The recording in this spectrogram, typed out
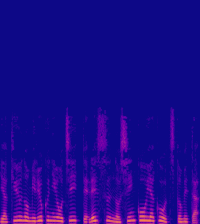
ー、野球の魅力に陥ってレッスンの進行役を務めた。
